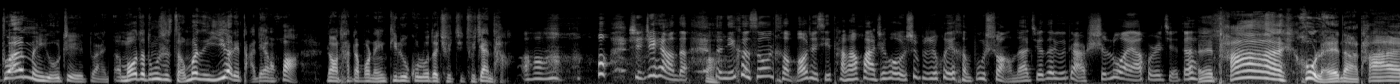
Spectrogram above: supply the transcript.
专门有这一段，毛泽东是怎么夜里打电话让他这帮人嘀里咕噜的去去去见他。哦，是这样的。那尼克松和毛主席谈完话之后，是不是会很不爽呢？觉得有点失落呀，或者觉得……呃，他后来呢，他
